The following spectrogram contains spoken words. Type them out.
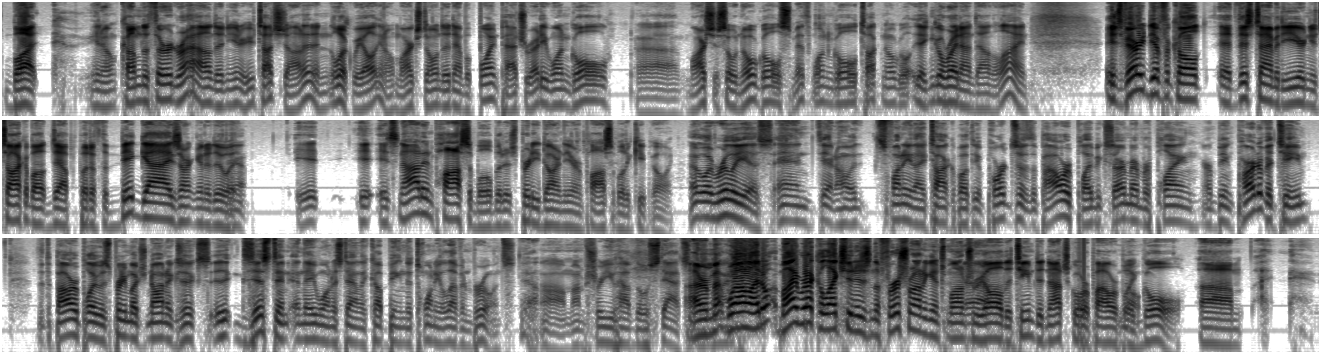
But you know, come the third round, and you know, you touched on it. And look, we all, you know, Mark Stone didn't have a point. Patch Pacioretty one goal. Uh, so no goal. Smith one goal. Tuch no goal. You can go right on down the line. It's very difficult at this time of the year, and you talk about depth. But if the big guys aren't going to do it, yeah. it, it it's not impossible, but it's pretty darn near impossible to keep going. Well, it really is. And you know, it's funny that I talk about the importance of the power play because I remember playing or being part of a team that the power play was pretty much non-existent, and they won a Stanley Cup, being the 2011 Bruins. Yeah. Um, I'm sure you have those stats. I remember. Well, I don't. My recollection is in the first round against Montreal, yeah. the team did not score a power play no. goal. Um,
